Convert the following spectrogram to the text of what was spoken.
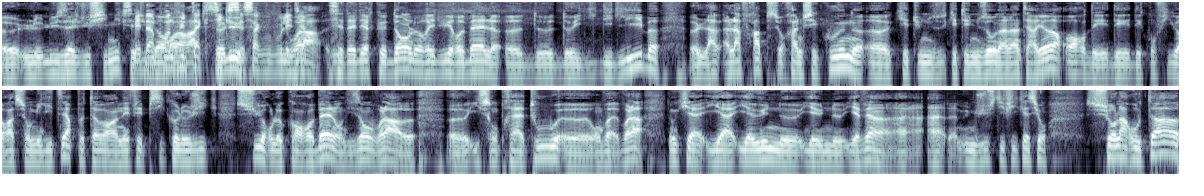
l'usage du chimique. C'est d'un point de vue tactique, c'est ça que vous voulez voilà. dire. C'est-à-dire que dans le réduit rebelle de, de Idlib, la, la frappe sur Kalamoun, qui était une zone à l'intérieur, hors des, configurations militaires, peut avoir un effet psychologique sur le camp rebelle en disant voilà ils sont prêts à tout, on va voilà. Donc il y a une il y avait un, une justification sur la Ruta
